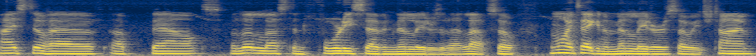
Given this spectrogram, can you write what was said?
I still have about a little less than 47 milliliters of that left. So I'm only taking a milliliter or so each time.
